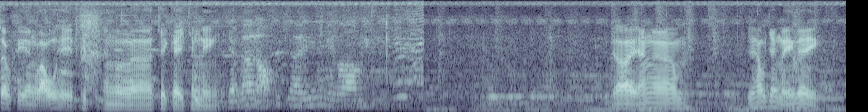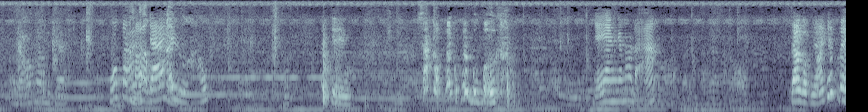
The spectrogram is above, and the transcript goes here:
Sau khi ăn lẩu thì tiếp ăn là trái cây tráng miệng. Rồi ăn uh, dưa hấu tráng miệng đi. Có có mở trái ở lẩu Cái chuyền bự bự. Vậy ăn cho nó đã. Cho cục nhỏ nhất đi.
